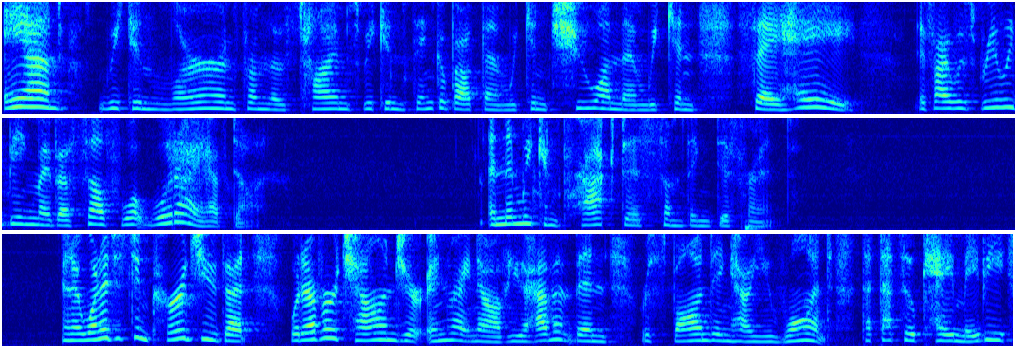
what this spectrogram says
And we can learn from those times. We can think about them. We can chew on them. We can say, hey, if I was really being my best self, what would I have done? And then we can practice something different. And I want to just encourage you that whatever challenge you're in right now, if you haven't been responding how you want, that that's okay. Maybe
